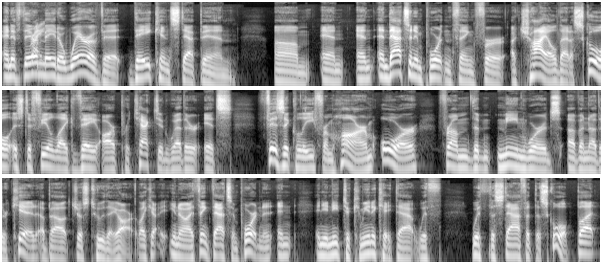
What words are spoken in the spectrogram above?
and if they're Right. made aware of it, they can step in. Um, and and and that's an important thing for a child at a school is to feel like they are protected, whether it's physically from harm or from the mean words of another kid about just who they are. Like you know, I think that's important, and and, and you need to communicate that with with the staff at the school. But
